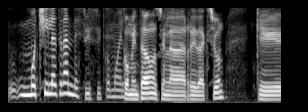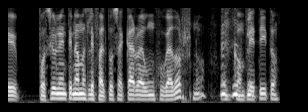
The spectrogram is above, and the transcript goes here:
mochilas grandes, sí, sí. como él. Comentábamos en la redacción que posiblemente nada más le faltó sacar a un jugador, ¿no? El completito.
